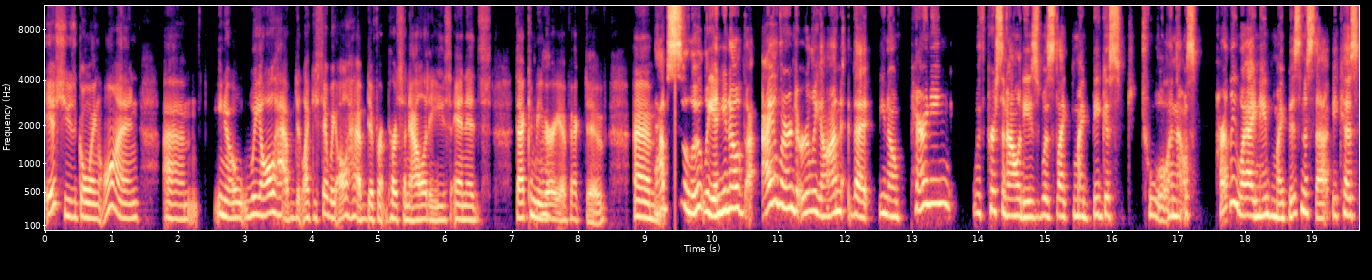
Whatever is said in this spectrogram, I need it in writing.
issues going on, um, you know, we all have, like you said, we all have different personalities, and it's that can be very effective. Um, Absolutely. And, you know, I learned early on that, you know, parenting with personalities was like my biggest tool. And that was partly why I named my business that because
